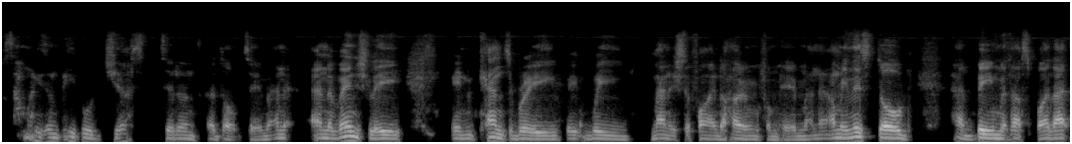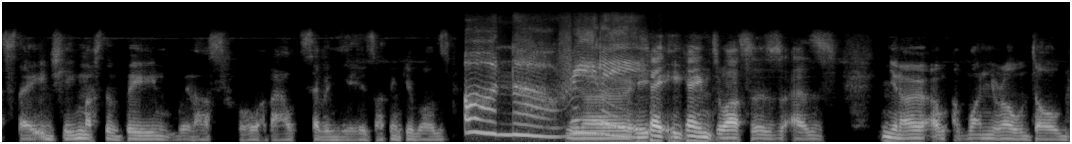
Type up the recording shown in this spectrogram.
For some reason, people just didn't adopt him, and and eventually, in Canterbury, we, we managed to find a home from him. And I mean, this dog had been with us by that stage. He must have been with us for about seven years, I think it was. Oh no, You really? know, he, he came to us as as you know a, a one year old dog,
